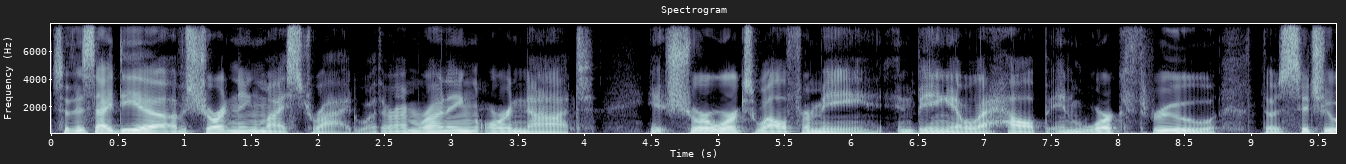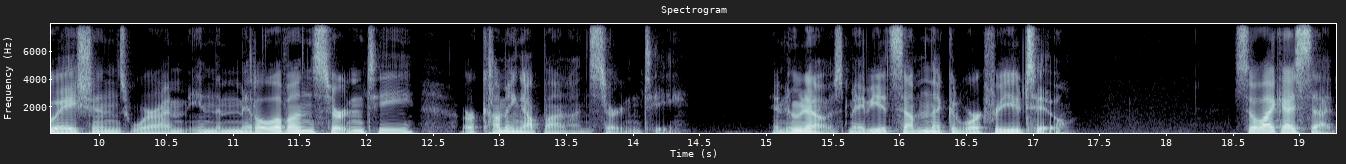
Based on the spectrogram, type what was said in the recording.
So, this idea of shortening my stride, whether I'm running or not, it sure works well for me in being able to help and work through those situations where I'm in the middle of uncertainty or coming up on uncertainty. And who knows, maybe it's something that could work for you too. So, like I said,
